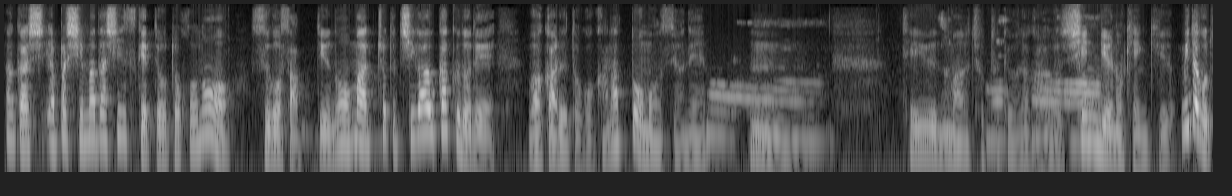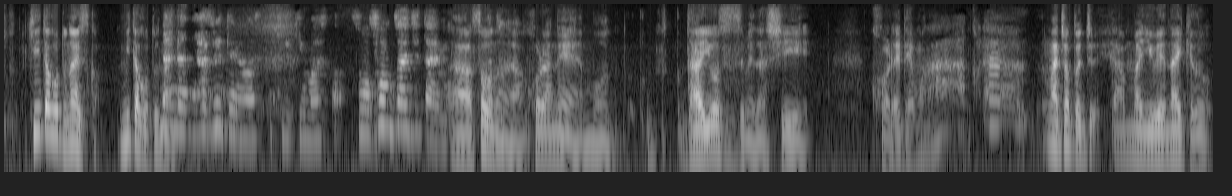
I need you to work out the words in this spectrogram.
なんかし、やっぱり島田紳介って男の凄さっていうのを、まあちょっと違う角度で分かるとこかなと思うんですよね。うんっていう、まあちょっと今日、だから、新竜の研究、見たこと、聞いたことないですか？見たことなないい。初めて見ました聞きましたその存在自体もああ、そうなのよ。これはね、もう、大おすすめだし、これでもな、これは、まあちょっとあんま言えないけど、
